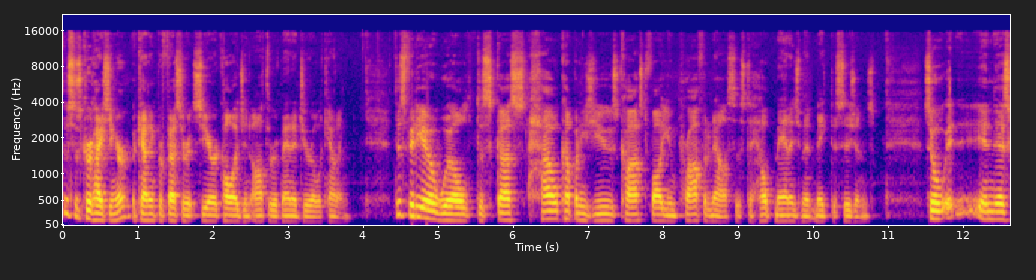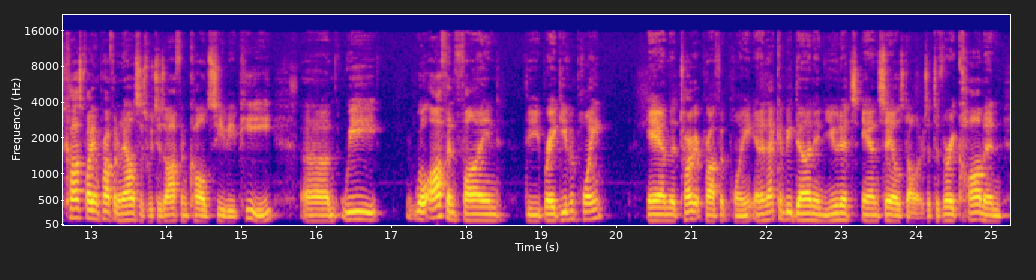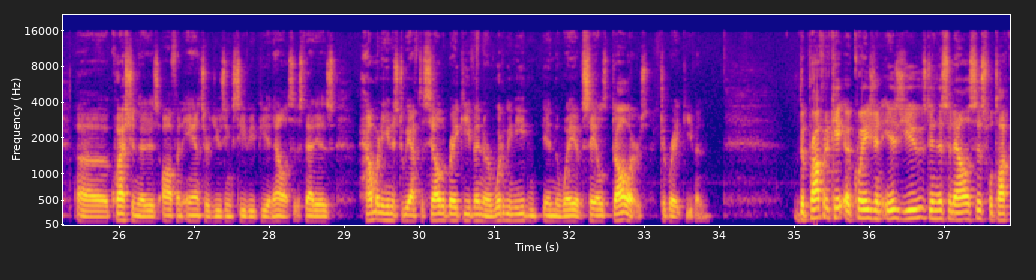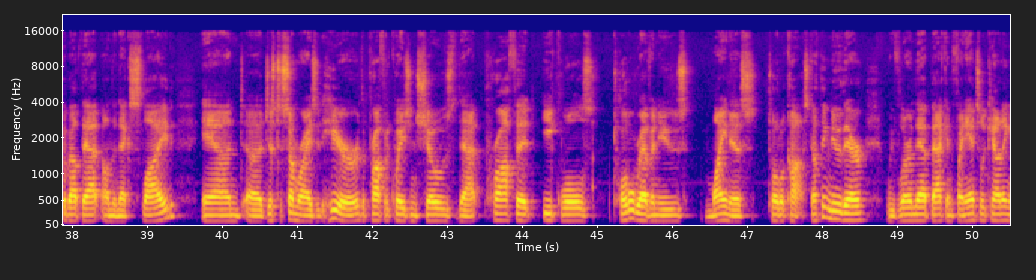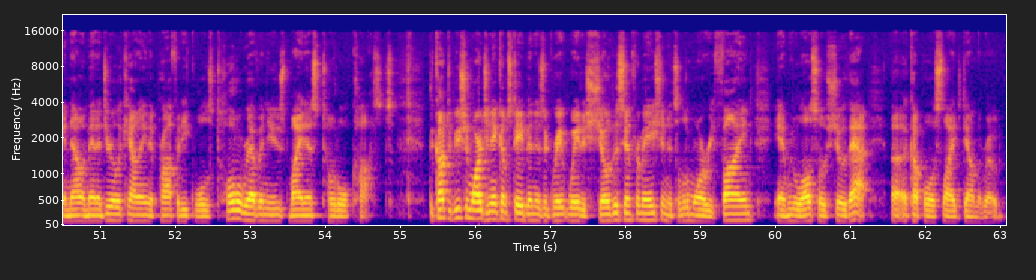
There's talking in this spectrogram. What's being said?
This is Kurt Heisinger, accounting professor at Sierra College and author of Managerial Accounting. This video will discuss how companies use cost, volume, profit analysis to help management make decisions. So in this cost, volume, profit analysis, which is often called CVP, um, we will often find the break-even point and the target profit point, and that can be done in units and sales dollars. It's a very common uh, question that is often answered using CVP analysis. That is, how many units do we have to sell to break even, or what do we need in, the way of sales dollars to break even? The profit equation is used in this analysis. We'll talk about that on the next slide. And uh, just to summarize it here, the profit equation shows that profit equals total revenues minus total cost. Nothing new there. We've learned that back in financial accounting and now in managerial accounting that profit equals total revenues minus total costs. The contribution margin income statement is a great way to show this information. It's a little more refined, and we will also show that uh, a couple of slides down the road.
